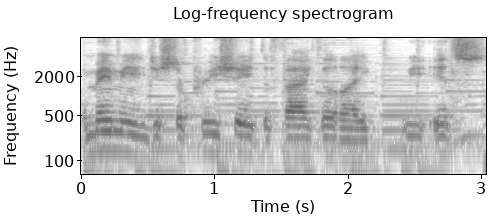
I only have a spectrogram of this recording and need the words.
It made me just appreciate the fact that like we it's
